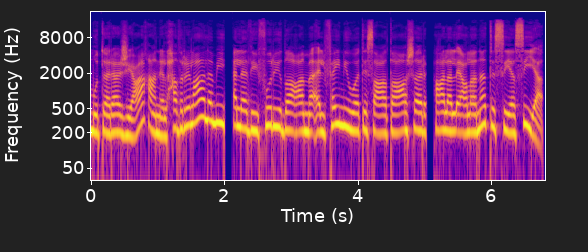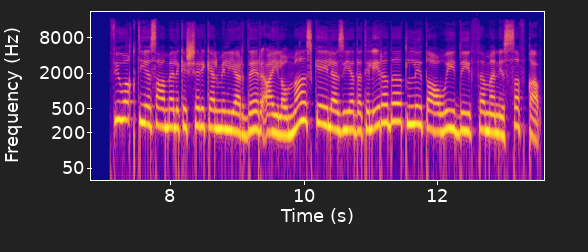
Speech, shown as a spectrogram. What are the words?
متراجعة عن الحظر العالمي الذي فرض عام 2019 على الإعلانات السياسية. في وقت يسعى مالك الشركة الملياردير آيلون ماسك إلى زيادة الإيرادات لتعويض ثمن الصفقة.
